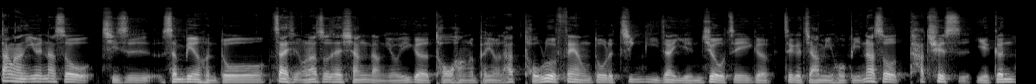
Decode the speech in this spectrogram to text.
当然，因为那时候其实身边有很多，在我那时候在香港有一个投行的朋友，他投入了非常多的精力在研究这一个这个加密货币。那时候他确实也跟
